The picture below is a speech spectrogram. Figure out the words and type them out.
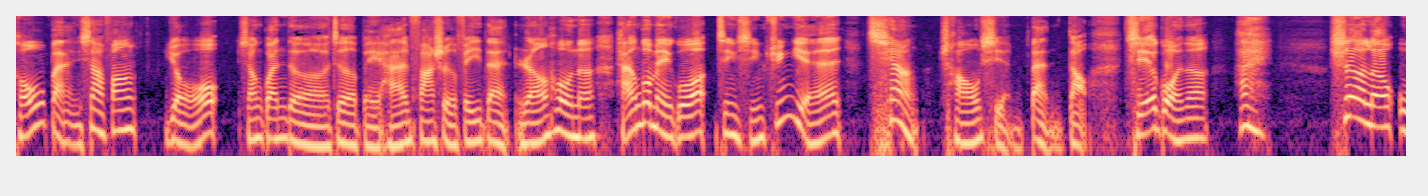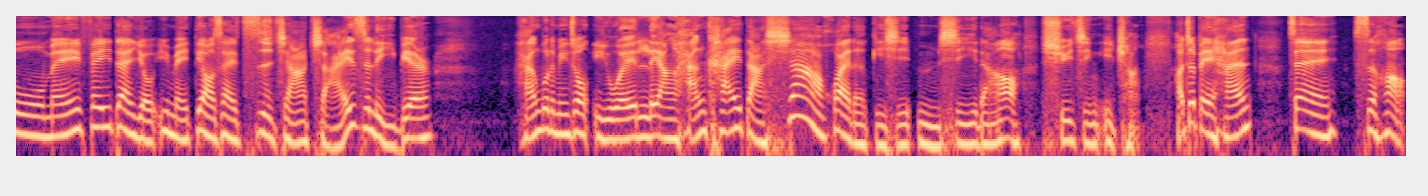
头版下方。有相关的这北韩发射飞弹，然后呢，韩国、美国进行军演，呛朝鲜半岛，结果呢，唉，射了五枚飞弹，有一枚掉在自家宅子里边，韩国的民众以为两韩开打，吓坏了，其实不是的哦，虚惊一场。好，这北韩在四号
